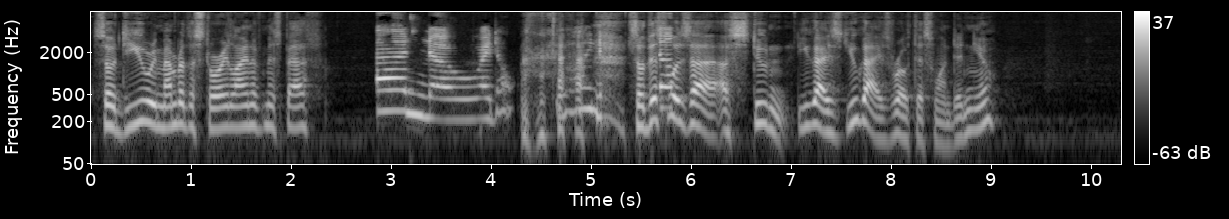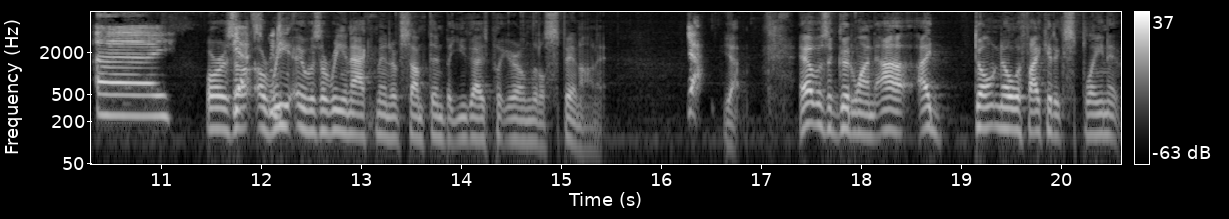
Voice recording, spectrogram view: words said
So do you remember the storyline of Macbeth? Uh, no, I don't. Do I? So this No. was a, a student. You guys, you guys wrote this one, didn't you? Uh, Or is Yes, a, a re, it was a reenactment of something, but you guys put your own little spin on it. Yeah. Yeah, that was a good one. Uh, I don't know if I could explain it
